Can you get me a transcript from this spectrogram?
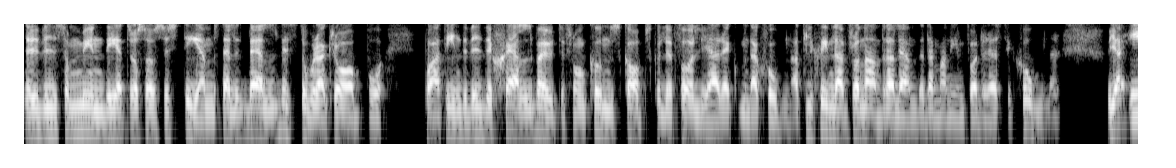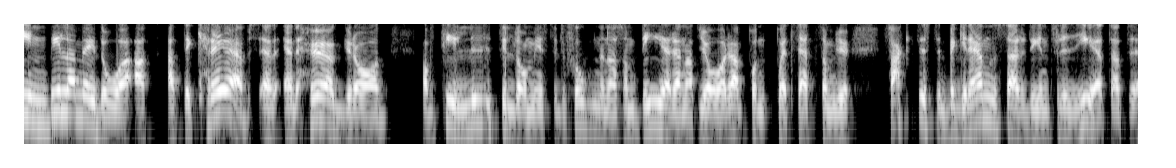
där vi som myndigheter och som system ställde väldigt stora krav på på att individer själva utifrån kunskap skulle följa rekommendationerna, till skillnad från andra länder där man införde restriktioner. Jag inbillar mig då att, att det krävs en, en hög grad av tillit till de institutionerna som ber en att göra på, på ett sätt som ju faktiskt begränsar din frihet. Att eh,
